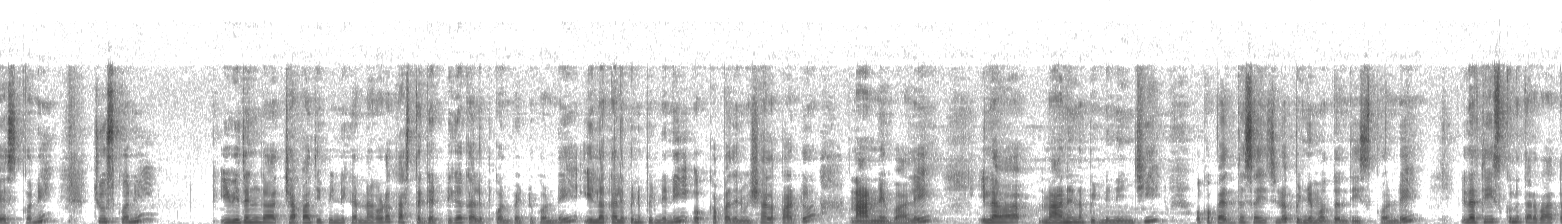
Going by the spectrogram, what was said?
వేసుకొని చూసుకొని ఈ విధంగా చపాతీ పిండి కన్నా కూడా కాస్త గట్టిగా కలుపుకొని పెట్టుకోండి. ఇలా కలిపిన పిండిని ఒక్క పది నిమిషాల పాటు నాననివ్వాలి. ఇలా నానిన పిండి నుంచి ఒక పెద్ద సైజులో పిండి ముద్దను తీసుకోండి. ఇలా తీసుకున్న తర్వాత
